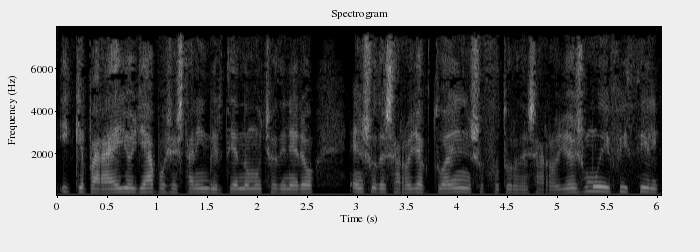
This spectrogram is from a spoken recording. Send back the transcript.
y que para ello ya pues están invirtiendo mucho dinero en su desarrollo actual y en su futuro desarrollo. Es muy difícil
